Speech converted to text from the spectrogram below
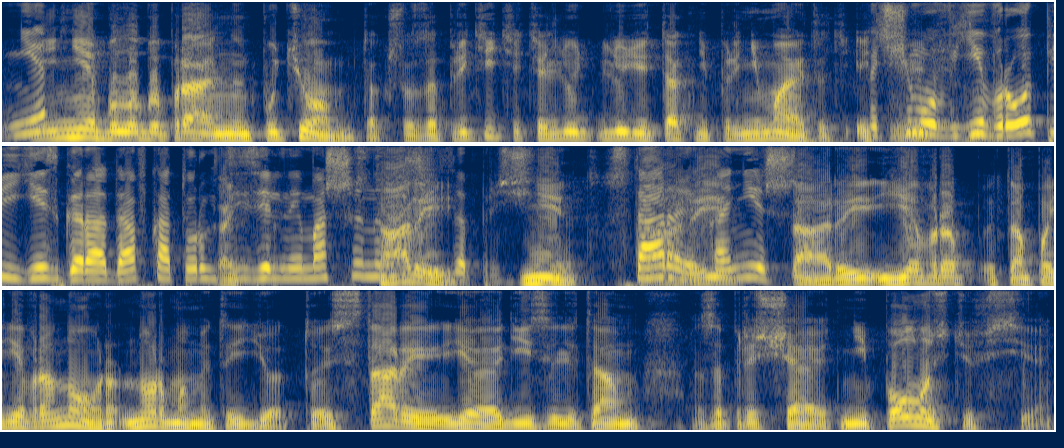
нет? не было бы правильным путем. Так что запретить эти люди, люди так не принимают эти Почему? Вещи. В Европе есть города, в которых Конечно. дизельные машины старые? запрещены. Нет. Старые, старые, конечно. Старые, евро, там по евронормам это идет. То есть старые дизели там запрещают не полностью все.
